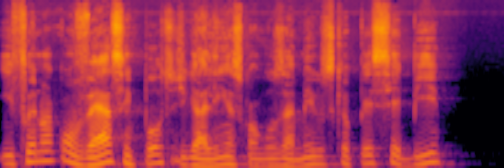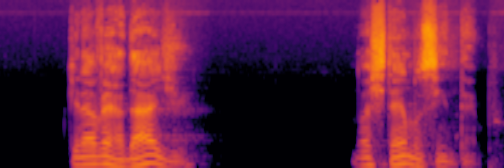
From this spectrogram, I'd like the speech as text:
E foi numa conversa em Porto de Galinhas com alguns amigos que eu percebi que, na verdade, nós temos sim tempo.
